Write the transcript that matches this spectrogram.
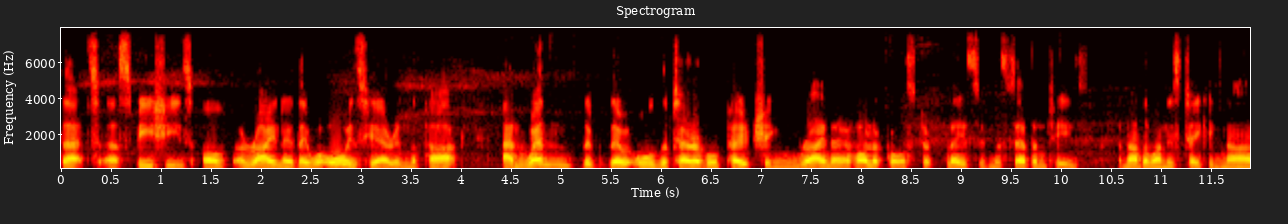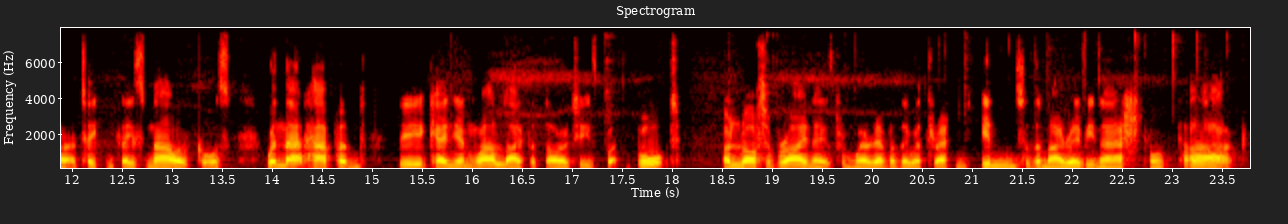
that uh, species of a rhino, they were always here in the park and when the, the, all the terrible poaching rhino holocaust took place in the 70s, another one is taking now taking place now, of course. When that happened, the Kenyan wildlife authorities bought a lot of rhinos from wherever they were threatened into the Nairobi National Park,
